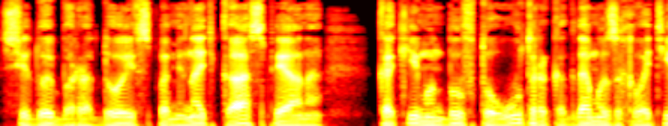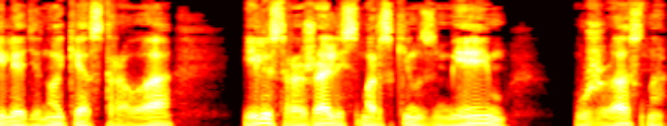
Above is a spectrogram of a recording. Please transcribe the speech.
с седой бородой, вспоминать Каспиана, каким он был в то утро, когда мы захватили одинокие острова или сражались с морским змеем, ужасно.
